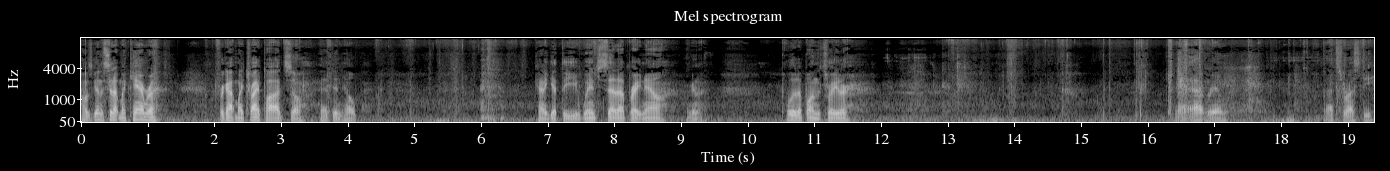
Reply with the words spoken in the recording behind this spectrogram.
I was gonna set up my camera, forgot my tripod, so that didn't help. Kind of get the winch set up right now. We're gonna pull it up on the trailer. Yeah, that rim. That's rusty.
